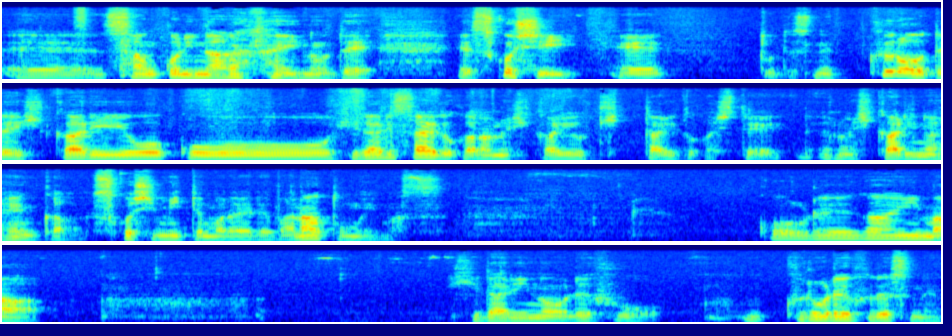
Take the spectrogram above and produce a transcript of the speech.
えー、参考にならないので、えー、少し、えー、っとですね黒で光をこう左サイドからの光を切ったりとかしてあの光の変化少し見てもらえればなと思います。これが今左のレフを黒レフですね。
